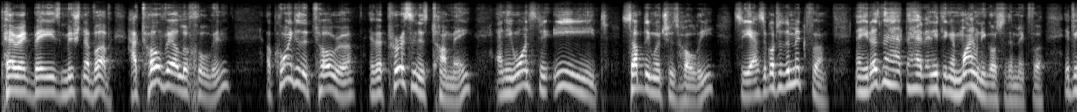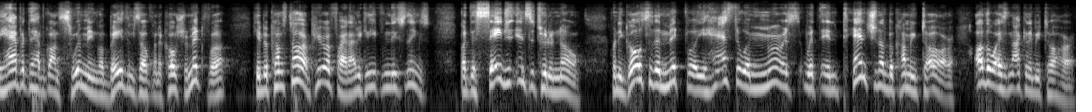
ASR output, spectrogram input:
Perek Beis Mishnah Vav Hatovel Lechulin. According to the Torah, if a person is tamei and he wants to eat something which is holy, so he has to go to the mikveh. Now he doesn't have to have anything in mind when he goes to the mikveh. If he happened to have gone swimming or bathed himself in a kosher mikveh, he becomes tar, purified. Now he can eat from these things. But the sages instituted no. When he goes to the mikveh, he has to immerse with the intention of becoming tar. Otherwise, it's not going to be tar.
